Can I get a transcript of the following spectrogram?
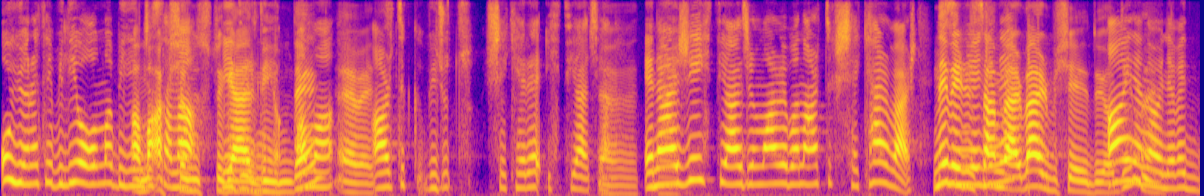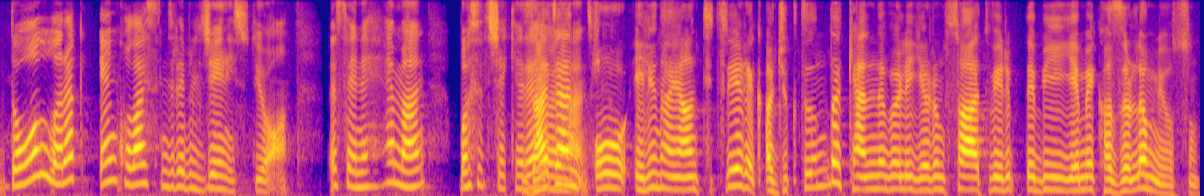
O yönetebiliyor olma bilinci Ama sana akşamüstü yedirmiyor. geldiğinde, Ama evet. artık vücut şekere ihtiyaç yani Evet, enerjiye ihtiyacım var ve bana artık şeker ver. Ne verirsen Sinyalini- ver ver bir şey diyor değil Aynen mi? öyle ve doğal olarak en kolay sindirebileceğini istiyor o an. Ve seni hemen basit şekere Zaten o elin ayağın titreyerek acıktığında kendine böyle yarım saat verip de bir yemek hazırlamıyorsun.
